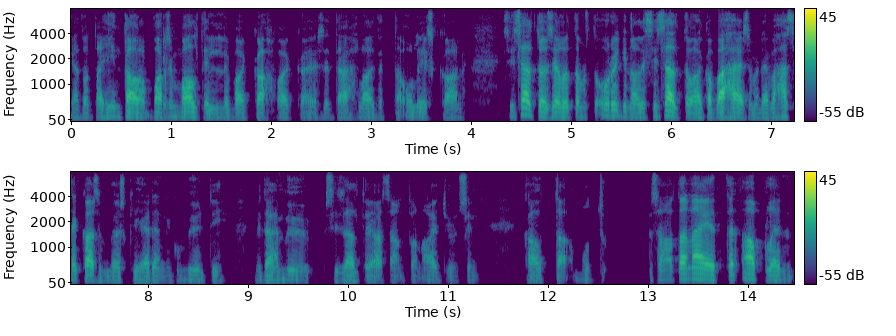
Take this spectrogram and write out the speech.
ja tota, hinta on varsin maltillinen, vaikka, vaikka ei sitä laitetta olisikaan. Sisältöä siellä on tämmöistä originaalisisältöä aika vähän, ja se menee vähän sekaisin myöskin heidän niin kuin myynti, mitä he myy sisältöjä, se on tuon iTunesin kautta, mutta sanotaan näin, että Applen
